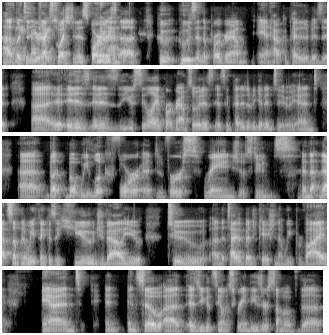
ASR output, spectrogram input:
uh, but to your next question as far as uh, who who's in the program and how competitive is it uh, it, it is it is a ucla program so it is it's competitive to get into. And uh, but but we look for a diverse range of students. And that, that's something we think is a huge value to uh, the type of education that we provide. And and and so uh, as you can see on the screen, these are some of the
